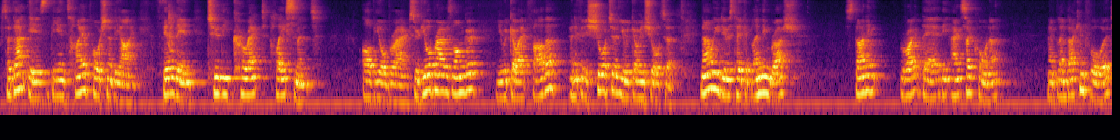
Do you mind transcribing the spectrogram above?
So that is the entire portion of the eye filled in to the correct placement of your brow. So if your brow is longer, you would go out farther, and if it is shorter, you would go in shorter. Now what you do is take a blending brush, starting right there, the outside corner, and blend back and forward.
